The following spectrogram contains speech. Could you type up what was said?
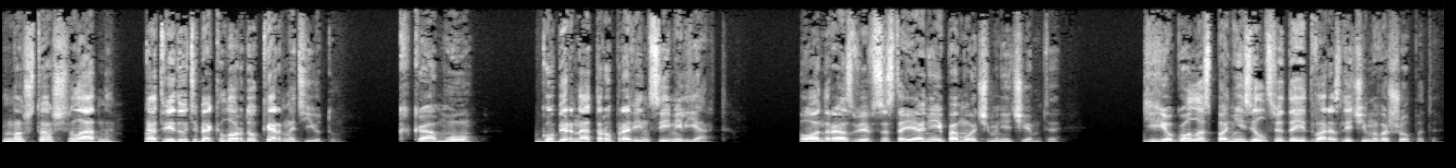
Ну что ж, ладно. Отведу тебя к лорду Кернатьюту». «К кому?» «Губернатору провинции Миллиард». «Он разве в состоянии помочь мне чем-то?» Ее голос понизился до едва различимого шепота.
